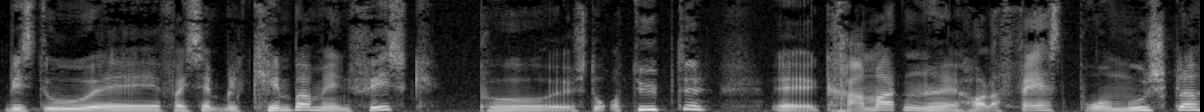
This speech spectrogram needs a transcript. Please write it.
Hvis du øh, for eksempel kæmper med en fisk på øh, stor dybde, øh, krammer den, øh, holder fast, bruger muskler,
